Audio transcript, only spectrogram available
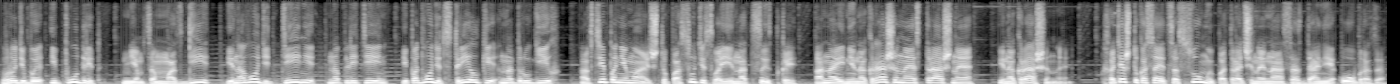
Вроде бы и пудрит немцам мозги, и наводит тени на плетень, и подводит стрелки на других, а все понимают, что по сути своей нацисткой она и не накрашенная страшная, и накрашенная. Хотя, что касается суммы, потраченной на создание образа,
